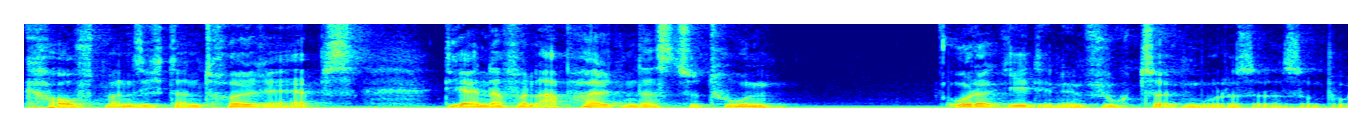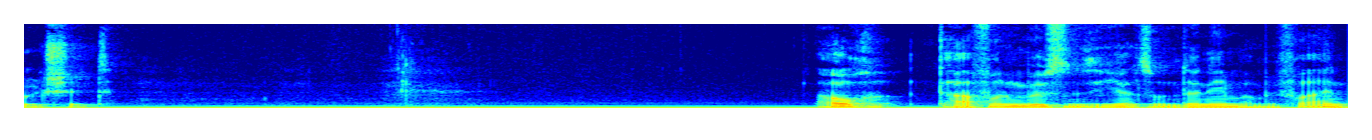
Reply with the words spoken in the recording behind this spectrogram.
kauft man sich dann teure Apps, die einen davon abhalten, das zu tun. Oder geht in den Flugzeugmodus oder so ein Bullshit. Auch davon müssen Sie sich als Unternehmer befreien.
